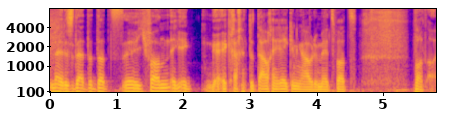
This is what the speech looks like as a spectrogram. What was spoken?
nee, dus dat, dat, dat weet je van, ik, ik, ik ga totaal geen rekening houden met wat wat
